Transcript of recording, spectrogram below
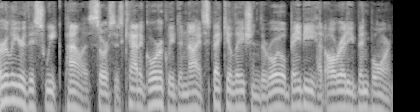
Earlier this week palace sources categorically denied speculation the royal baby had already been born.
